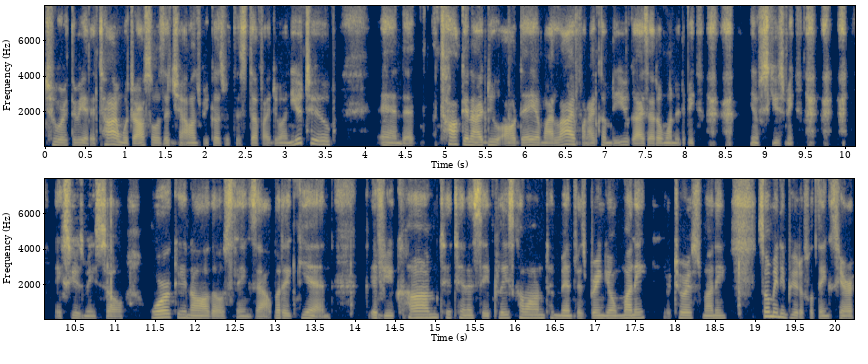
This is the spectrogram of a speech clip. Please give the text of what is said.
two or three at a time, which also is a challenge because with the stuff I do on YouTube and the talking I do all day in my life, when I come to you guys, I don't want it to be, you know, excuse me, excuse me. So working all those things out. But again, if you come to Tennessee, please come on to Memphis. Bring your money, your tourist money. So many beautiful things here.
